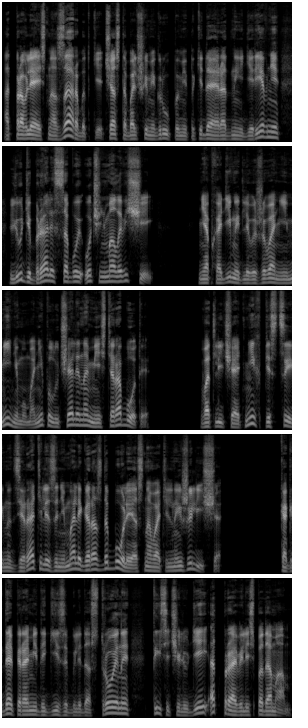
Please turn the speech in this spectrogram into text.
Отправляясь на заработки, часто большими группами покидая родные деревни, люди брали с собой очень мало вещей. Необходимый для выживания минимум они получали на месте работы. В отличие от них, песцы и надзиратели занимали гораздо более основательные жилища, Когда пирамиды Гизы были достроены, тысячи людей отправились по домам.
